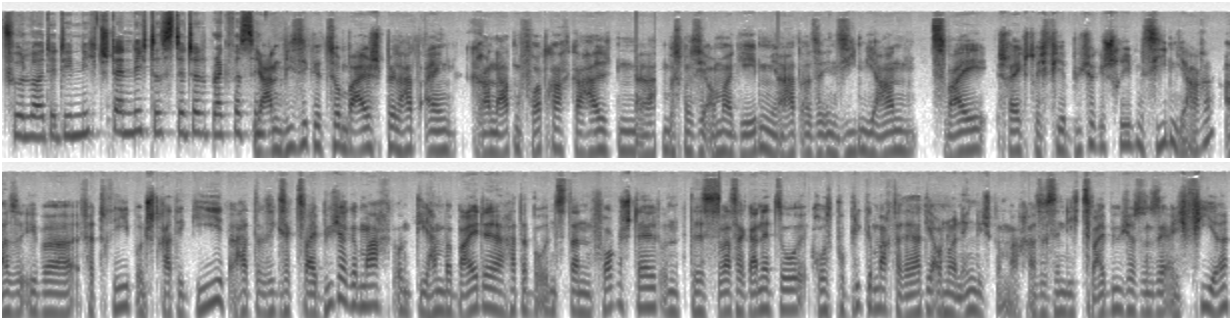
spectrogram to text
Für Leute, die nicht ständig das Digital Breakfast sind? Jan Wiesike zum Beispiel hat einen Granatenvortrag gehalten, äh, muss man sich auch mal geben. Er hat also in sieben Jahren zwei, Schrägstrich vier Bücher geschrieben, sieben Jahre, also über Vertrieb und Strategie. Er hat, wie gesagt, zwei Bücher gemacht und die haben wir beide, hat er bei uns dann vorgestellt und das, was er gar nicht so groß publik gemacht hat, er hat die auch nur in Englisch gemacht. Also es sind nicht zwei Bücher, sondern es sind eigentlich vier.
